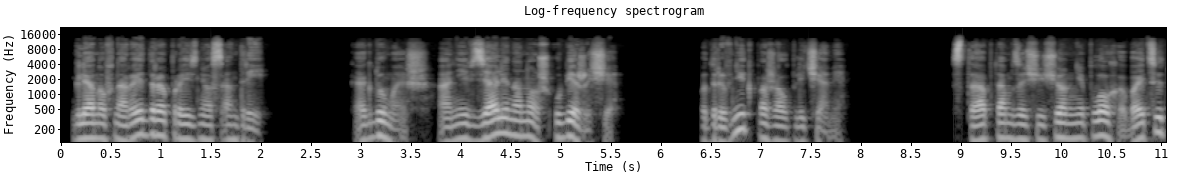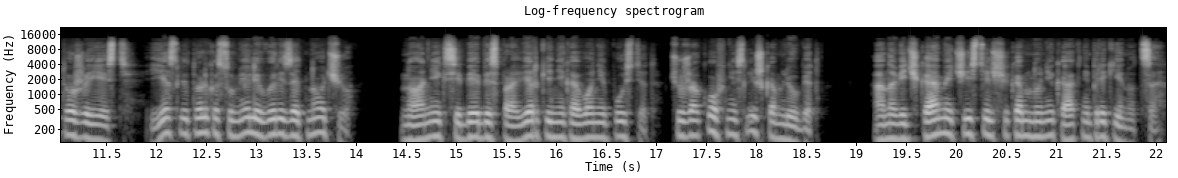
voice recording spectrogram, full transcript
– глянув на рейдера, произнес Андрей. «Как думаешь, они взяли на нож убежище?» Подрывник пожал плечами. Стаб там защищен неплохо, бойцы тоже есть, если только сумели вырезать ночью. Но они к себе без проверки никого не пустят, чужаков не слишком любят. А новичками, чистильщикам ну никак не прикинуться.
